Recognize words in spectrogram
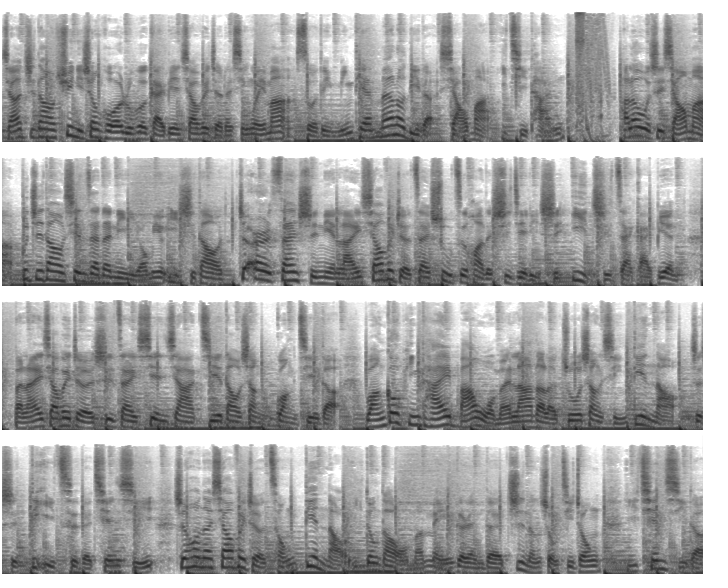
想要知道虚拟生活如何改变消费者的行为吗？锁定明天 Melody 的小马一起谈。Hello，我是小马。不知道现在的你有没有意识到，这二三十年来，消费者在数字化的世界里是一直在改变。本来消费者是在线下街道上逛街的，网购平台把我们拉到了桌上型电脑，这是第一次的迁徙。之后呢，消费者从电脑移动到我们每一个人的智能手机中，以迁徙的。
